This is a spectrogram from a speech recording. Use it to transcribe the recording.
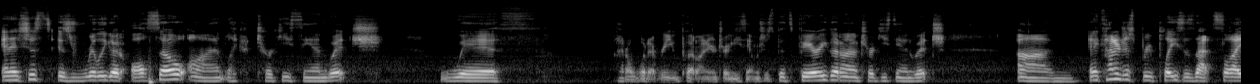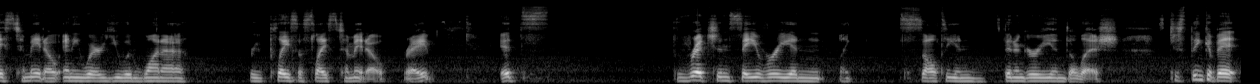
and it's just is really good also on like a turkey sandwich with I don't know whatever you put on your turkey sandwiches, but it's very good on a turkey sandwich um, and it kind of just replaces that sliced tomato anywhere you would want to replace a sliced tomato, right? It's rich and savory and like salty and vinegary and delish. Just think of it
